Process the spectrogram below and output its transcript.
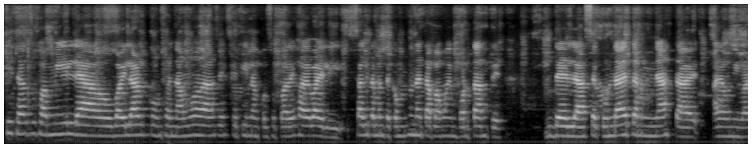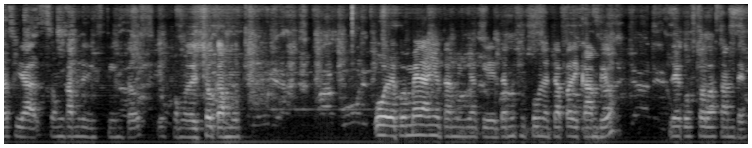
quizás su familia o bailar con su enamorada, si es que tienen con su pareja de baile, exactamente como es una etapa muy importante de la secundaria terminar hasta a la universidad, son cambios distintos y es como le choca mucho. O de primer año también, ya que también fue una etapa de cambio, le costó bastante.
